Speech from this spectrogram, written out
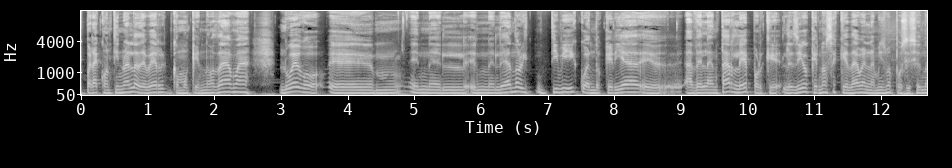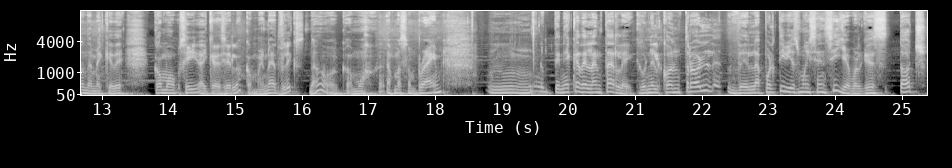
y para continuarla de ver como que no daba. Luego eh, en, el, en el de Android TV cuando quería eh, adelantarle porque les digo que no se quedaba en la misma posición donde me quedé. Como sí, hay que decirlo, como en Netflix, ¿no? O como Amazon Prime. Mm, tenía que adelantarle. Con el control del Apple TV es muy sencillo porque es touch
